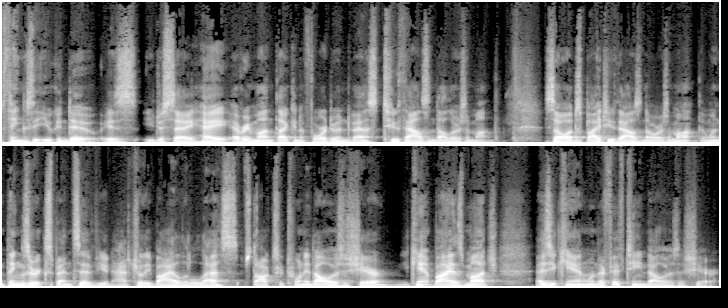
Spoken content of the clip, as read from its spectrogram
things that you can do is you just say, Hey, every month I can afford to invest $2,000 a month. So I'll just buy $2,000 a month. And when things are expensive, you naturally buy a little less. If stocks are $20 a share, you can't buy as much as you can when they're $15 a share.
